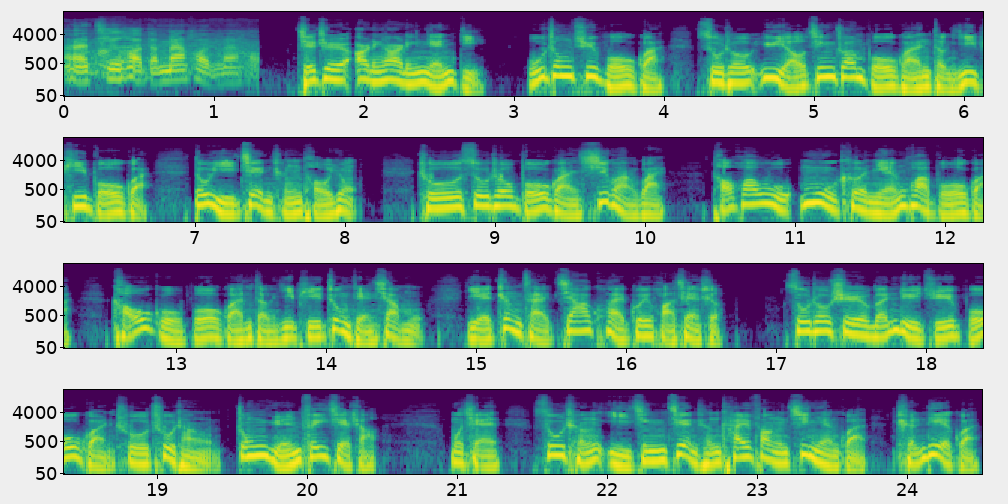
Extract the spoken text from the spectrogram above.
哎，挺好的，蛮好的，蛮好。截至二零二零年底。吴中区博物馆、苏州御窑金砖博物馆等一批博物馆都已建成投用。除苏州博物馆西馆外，桃花坞木刻年画博物馆、考古博物馆等一批重点项目也正在加快规划建设。苏州市文旅局博物馆处处长钟云飞介绍，目前苏城已经建成开放纪念馆、陈列馆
